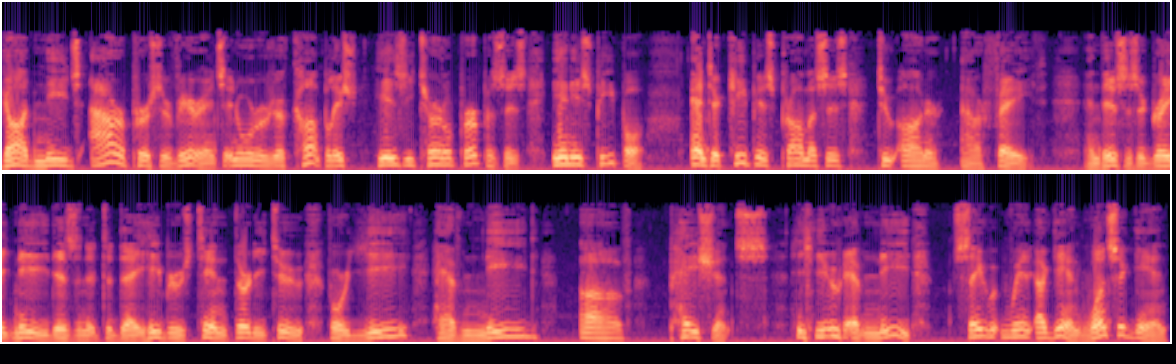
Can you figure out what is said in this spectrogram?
God needs our perseverance in order to accomplish His eternal purposes in His people and to keep His promises to honor our faith. And this is a great need, isn't it, today? Hebrews 10:32 For ye have need of patience. You have need say again, once again,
